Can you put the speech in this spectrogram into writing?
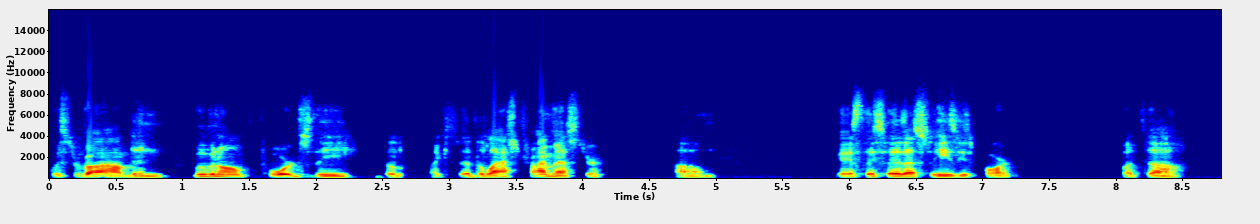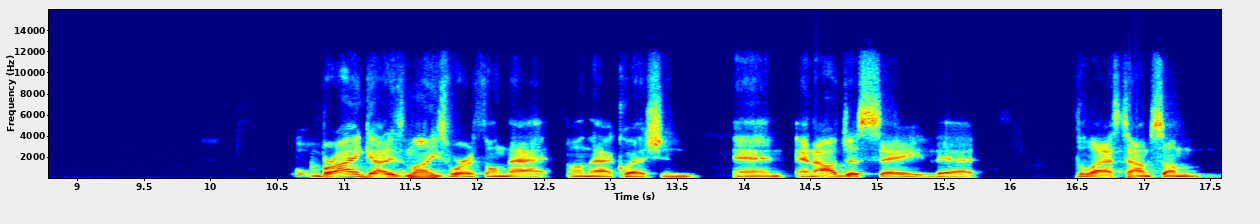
we survived. And moving on towards the, the like I said, the last trimester. Um, I guess they say that's the easiest part, but. Uh, well, Brian got his money's worth on that on that question, and and I'll just say that the last time some,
